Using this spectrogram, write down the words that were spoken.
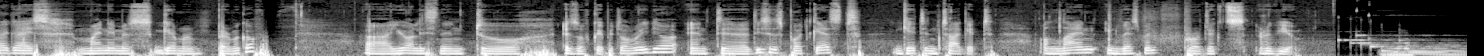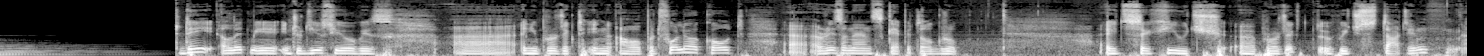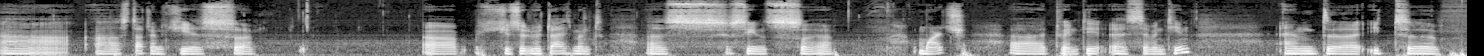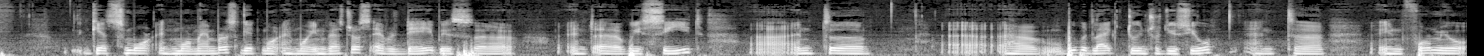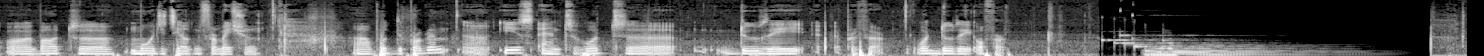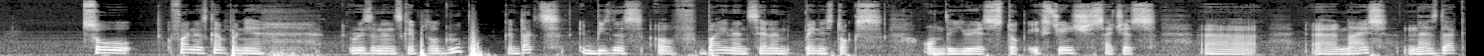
Hi guys, my name is German Permikov. Uh, you are listening to As of Capital Radio, and uh, this is podcast Get Getting Target Online Investment Projects Review. Today, uh, let me introduce you with uh, a new project in our portfolio called uh, Resonance Capital Group. It's a huge uh, project which starting uh, uh, starting his uh, uh, his advertisement uh, since March 2017, and it gets more and more members, get more and more investors every day. With and we see it, and Uh, uh, we would like to introduce you and uh, inform you about uh, more detailed information. what the program is and what do they prefer? What do they offer? So, finance company Resonance Capital Group conducts a business of buying and selling penny stocks on the US stock exchange, such as uh, uh, NYSE, NASDAQ,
